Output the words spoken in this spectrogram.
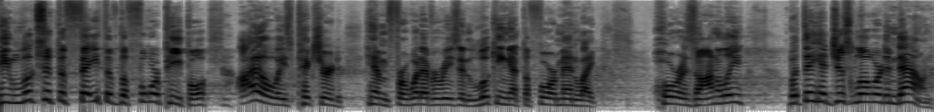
He looks at the faith of the four people. I always pictured him, for whatever reason, looking at the four men like horizontally, but they had just lowered him down.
